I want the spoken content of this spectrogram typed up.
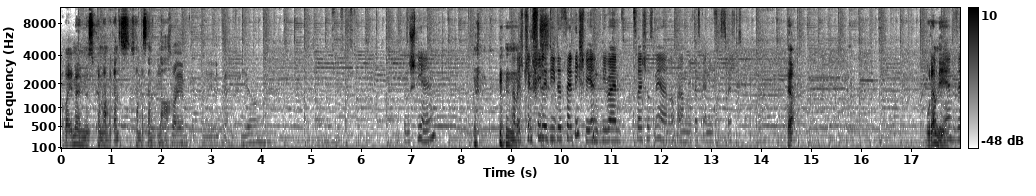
Aber immerhin müssen, können wir, haben wir ganz, haben wir es ganz M4. Also spielen. aber ich kenne viele, die das halt nicht spielen, die lieber zwei Schuss mehr drauf haben. Ich weiß gar nicht, ist es zwei Schuss mehr? Ja. Oder nee? Diese,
